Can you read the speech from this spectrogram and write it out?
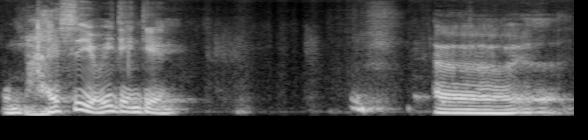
我们还是有一点点，呃。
